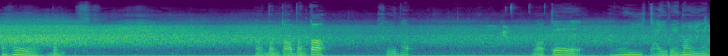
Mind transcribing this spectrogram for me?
โอ้โหบอลเอาบอลต่อบอลต่อ คืนครับวอลเกอร์อุ้ยไกลไปหน่อยนะ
